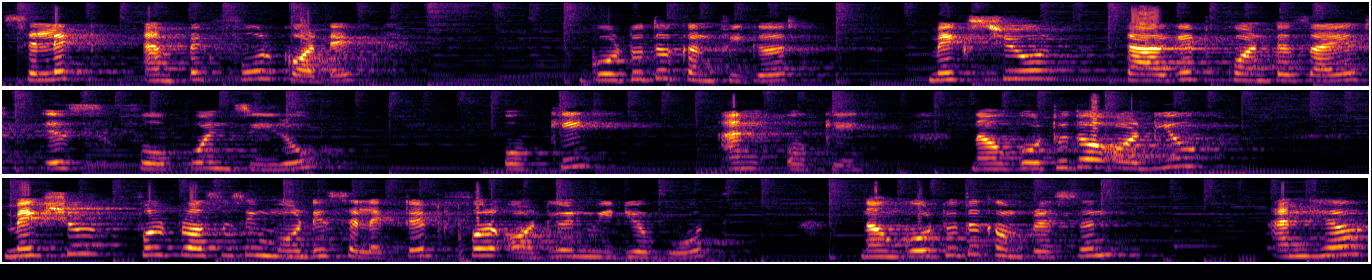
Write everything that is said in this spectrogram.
select MPEG-4 codec, go to the configure Make sure target quantizer is 4.0 OK and OK. Now go to the audio. Make sure full processing mode is selected for audio and video both. Now go to the compression and here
